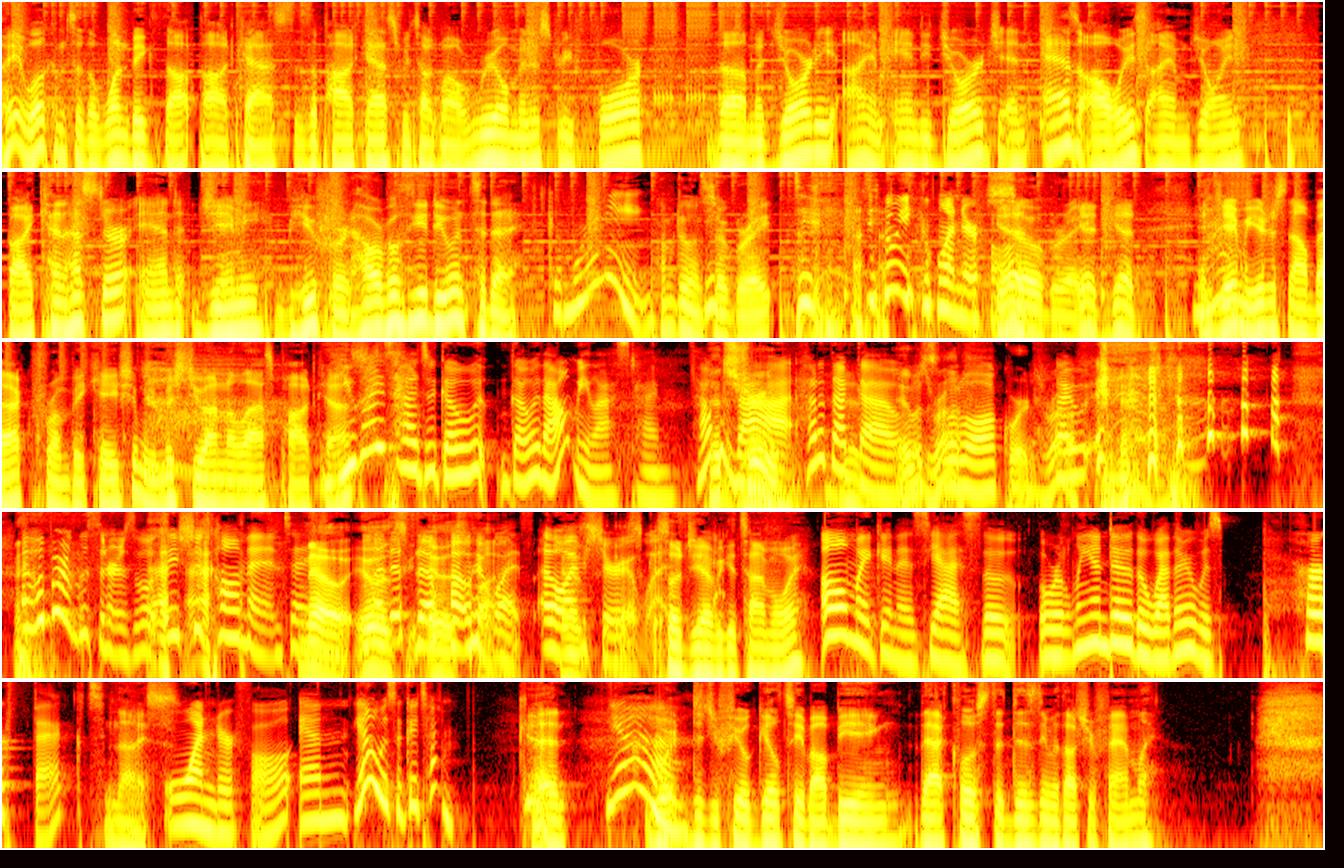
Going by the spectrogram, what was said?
Well, hey, welcome to the One Big Thought Podcast. This is a podcast we talk about real ministry for the majority. I am Andy George, and as always, I am joined by Ken Hester and Jamie Buford. How are both of you doing today? Good morning. I'm doing so great. Do- doing wonderful. Good, So great. Good, good. And Yeah. Jamie, you're just now back from vacation. We missed you on the last podcast. You guys had to go go without me last time. How That's was true. that? How did that It- go? It was a little awkward. rough. I, I hope our listeners will. They should comment and No, it let was- us know it was how it was. Oh, It I'm was- sure it it was was. so, did you have a good time away? oh my goodness, yes. The Orlando, the weather was perfect, Nice. wonderful, and yeah, it was a good time. Good. Yeah. Were- Did you feel guilty about being that close to Disney without your family?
